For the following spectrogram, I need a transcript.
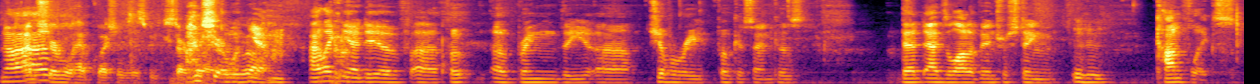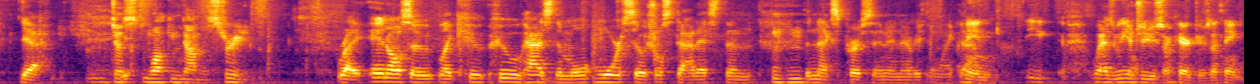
No, I'm I- sure we'll have questions as we start. I'm sure we will. Yeah, I like the idea of uh, fo- of bringing the uh, chivalry focus in because that adds a lot of interesting Mm-hmm. conflicts. Yeah, Just walking down the street. Right. And also like who who has the more, more social status than mm-hmm. the next person and everything like that. I mean, you, as we introduce our characters, I think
